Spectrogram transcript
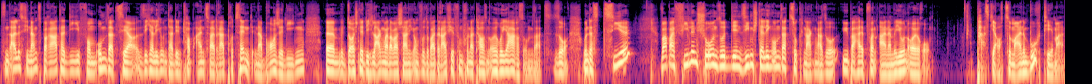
Das sind alles Finanzberater, die vom Umsatz her sicherlich unter den Top 1, 2, 3 Prozent in der Branche liegen. Ähm, durchschnittlich lagen wir da wahrscheinlich irgendwo so bei 3, 4, 500.000 Euro Jahresumsatz. So. Und das Ziel war bei vielen schon so den siebenstelligen Umsatz zu knacken, also überhalb von einer Million Euro. Passt ja auch zu meinem Buchthema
